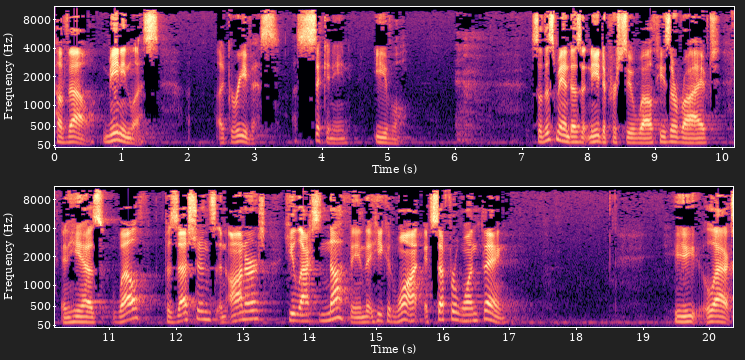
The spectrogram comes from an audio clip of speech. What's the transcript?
Havel, meaningless, a grievous, a sickening evil. So this man doesn't need to pursue wealth. He's arrived and he has wealth, possessions, and honors. He lacks nothing that he could want except for one thing. He lacks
